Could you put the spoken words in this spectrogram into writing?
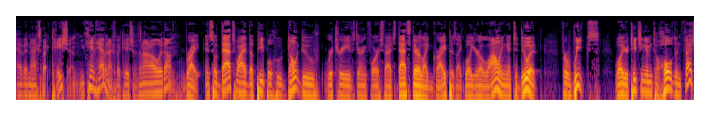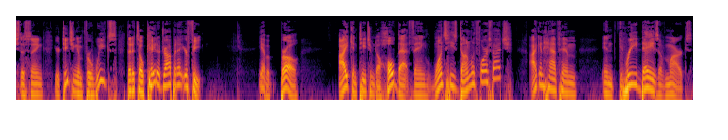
Have an expectation. You can't have an expectation if they're not all the way done. right. And so that's why the people who don't do retrieves during force fetch, that's their like gripe is like, well, you're allowing it to do it for weeks. While you're teaching him to hold and fetch this thing, you're teaching him for weeks that it's okay to drop it at your feet. Yeah, but bro, I can teach him to hold that thing once he's done with force fetch. I can have him in three days of marks,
